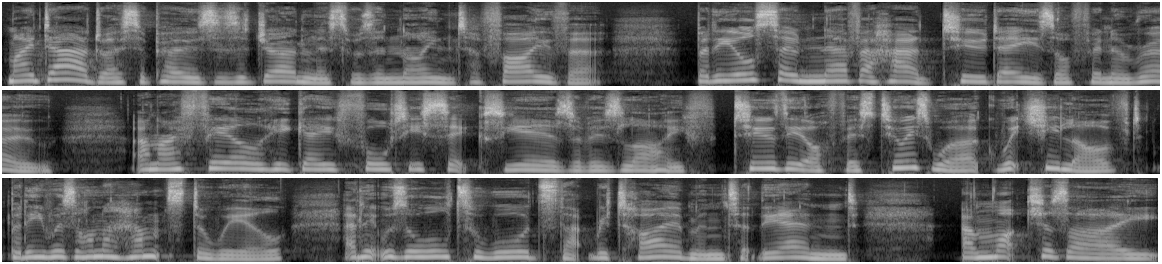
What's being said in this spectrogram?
my dad, I suppose, as a journalist, was a nine to fiver, but he also never had two days off in a row. And I feel he gave 46 years of his life to the office, to his work, which he loved, but he was on a hamster wheel, and it was all towards that retirement at the end. And much as I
